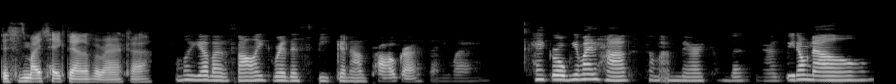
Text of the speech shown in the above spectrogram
this is my takedown of America. Well, yeah, but it's not like we're this beacon of progress anyway. Okay, girl, we might have some American listeners. We don't know.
